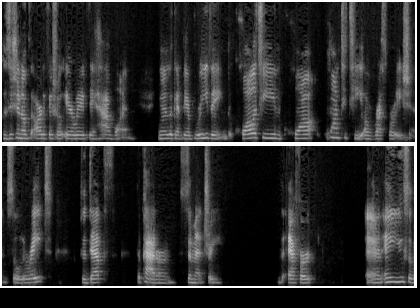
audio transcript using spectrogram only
position of the artificial airway if they have one. You're gonna look at their breathing, the quality and qual quantity of respiration. So the rate, the depth, the pattern, symmetry, the effort, and any use of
